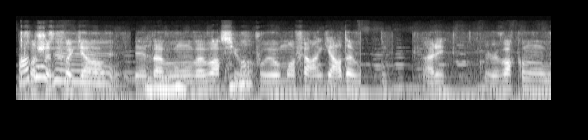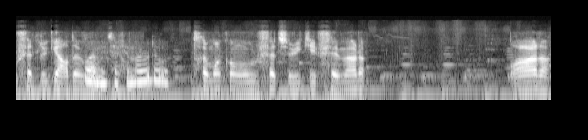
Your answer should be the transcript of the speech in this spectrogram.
Pardon, Prochaine fois, garde à vous. Eh bah, on va voir si vous pouvez au moins faire un garde à vous. Allez, je vais voir comment vous faites le garde à vous. Ouais, mais ça fait mal au dos. Montrez-moi comment vous le faites, celui qui le fait mal. Voilà,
